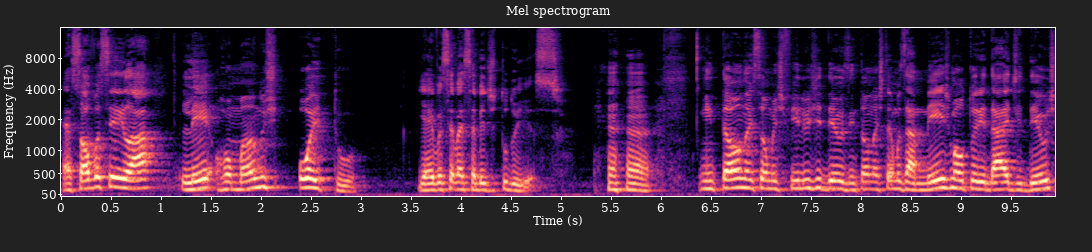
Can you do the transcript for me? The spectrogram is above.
É só você ir lá ler Romanos 8. E aí você vai saber de tudo isso. então nós somos filhos de Deus, então nós temos a mesma autoridade de Deus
